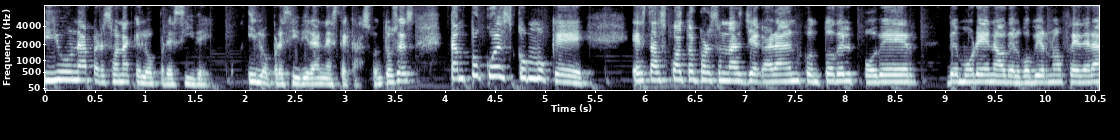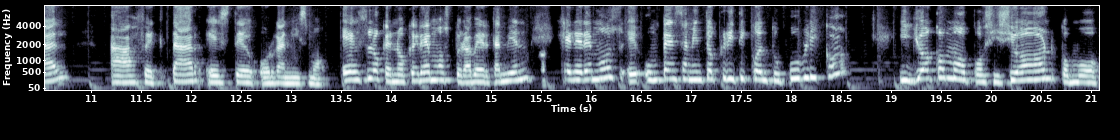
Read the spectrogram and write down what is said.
y una persona que lo preside y lo presidirá en este caso. Entonces, tampoco es como que estas cuatro personas llegarán con todo el poder de Morena o del gobierno federal a afectar este organismo. Es lo que no queremos, pero a ver, también generemos eh, un pensamiento crítico en tu público y yo como oposición, como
